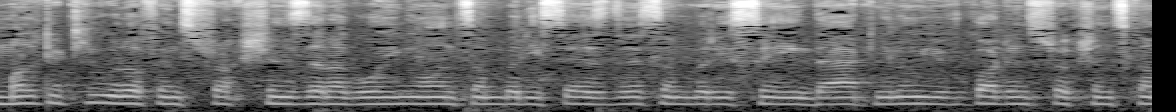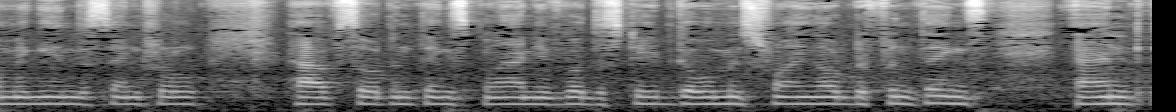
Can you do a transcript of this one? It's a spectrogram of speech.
multitude of instructions that are going on somebody says this somebody saying that you know you've got instructions coming in the central have certain things planned you've got the state governments trying out different things and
